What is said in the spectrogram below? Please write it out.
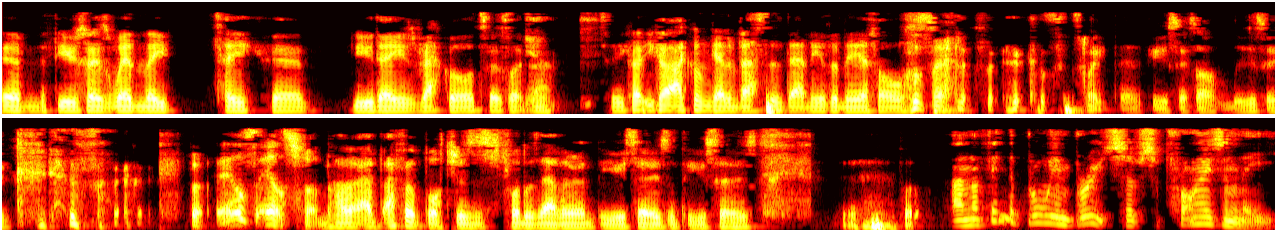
Um, if the Usos win, they take uh, New Day's record. So it's like, Yeah. uh, so you can't, you can't, I couldn't get invested in any of the near falls because it's like the Usos aren't losing. but it was it was fun. I, I, I thought Butch was as fun as ever, and the Usos and the Usos. Yeah, but And I think the Brawling Brutes have surprisingly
